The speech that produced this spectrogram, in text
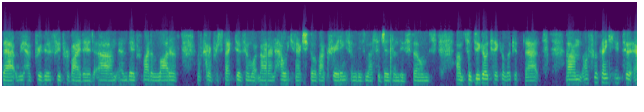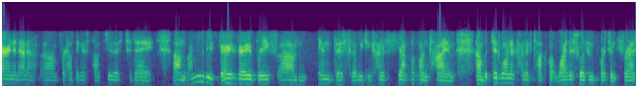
that we have previously provided, um, and they provide a lot of, of kind of perspectives and whatnot on how we can actually go about creating some of these messages and these films. Um, so do go take a look at that. Um, also, thank you to Aaron and Anna um, for helping us talk through this today. I'm going to be very, very brief in this so that we can kind of wrap up on time. Um, but did want to kind of talk about why this was important for us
